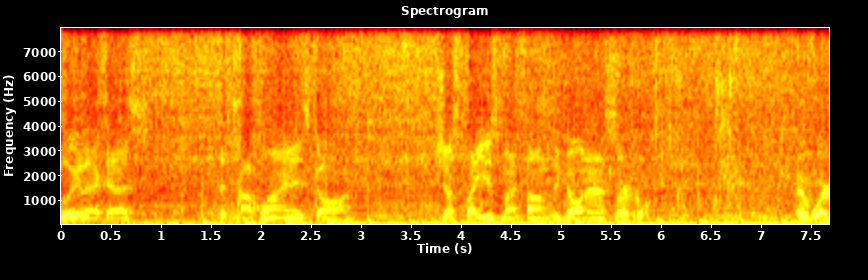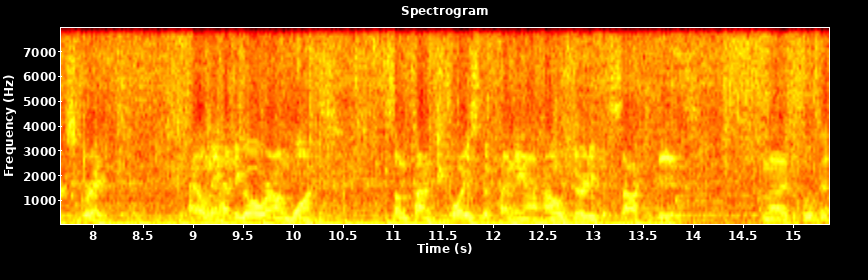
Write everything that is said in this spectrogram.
And look at that, guys. The top line is gone. Just by using my thumbs and going in a circle. It works great. I only had to go around once, sometimes twice depending on how dirty the sock is. And then I flip it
